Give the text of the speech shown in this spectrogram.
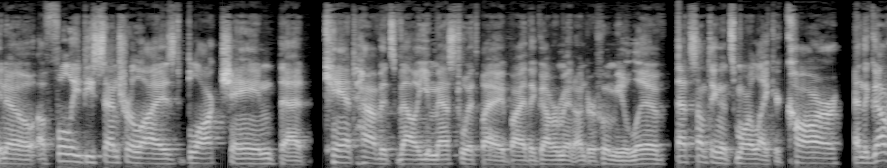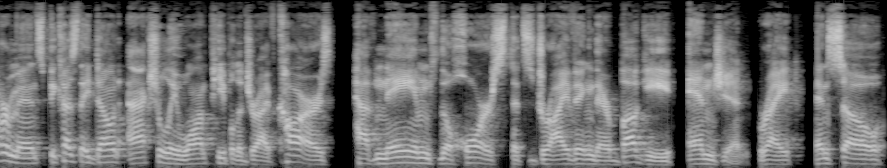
you know, a fully decentralized blockchain that can't have its value messed with by, by the government under whom you live. That's something that's more like a car. And the governments, because they don't actually want people to drive cars, have named the horse that's driving their buggy engine, right? And so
